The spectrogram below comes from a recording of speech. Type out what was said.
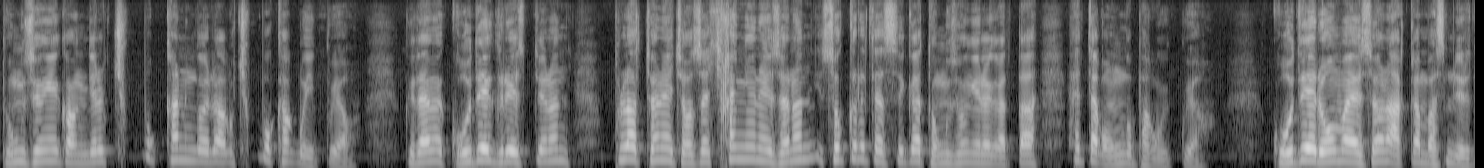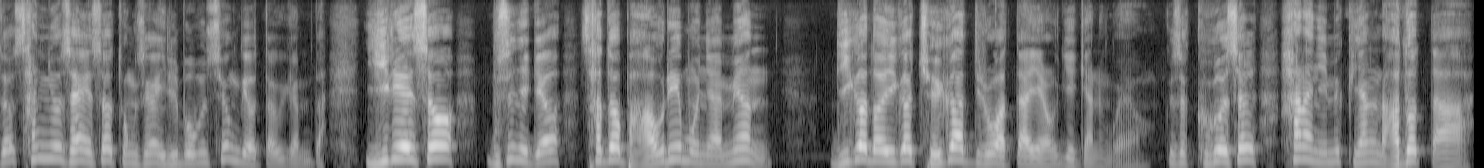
동성애 관계를 축복하는 거라고 축복하고 있고요. 그 다음에 고대 그리스 때는 플라톤의 저서 향연에서는 소크라테스가 동성애를 갖다 했다고 언급하고 있고요. 고대 로마에서는 아까 말씀드렸죠. 상류사에서 동성애 일부분 수용되었다고 얘기합니다. 이래서 무슨 얘기예요? 사도 바울이 뭐냐면 네가 너희가 죄가 들어왔다 이라고 얘기하는 거예요. 그래서 그것을 하나님이 그냥 놔뒀다.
